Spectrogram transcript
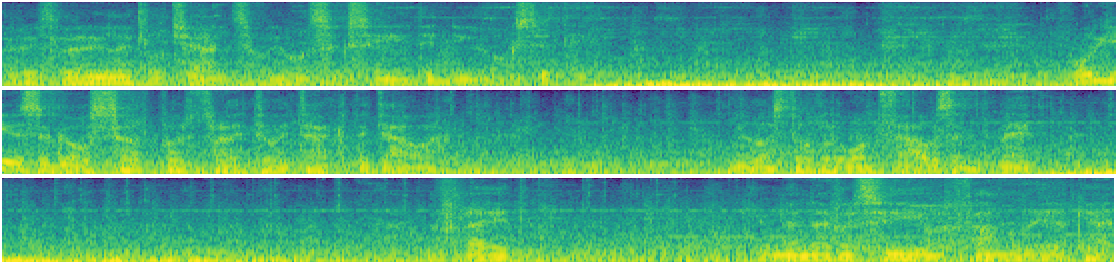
There is very little chance we will succeed in New York City. Four years ago, SRPA tried to attack the tower. We lost over 1,000 men. I'm afraid you may never see your family again.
